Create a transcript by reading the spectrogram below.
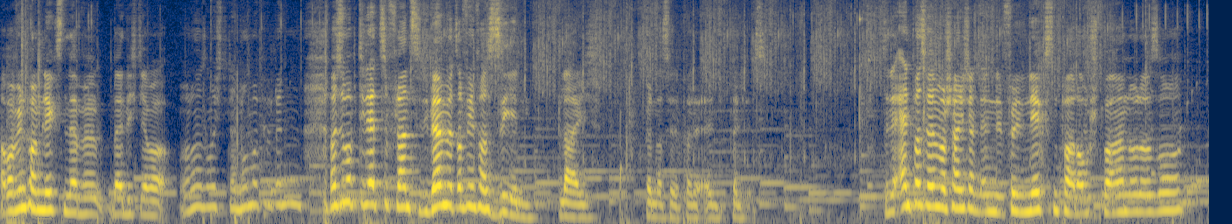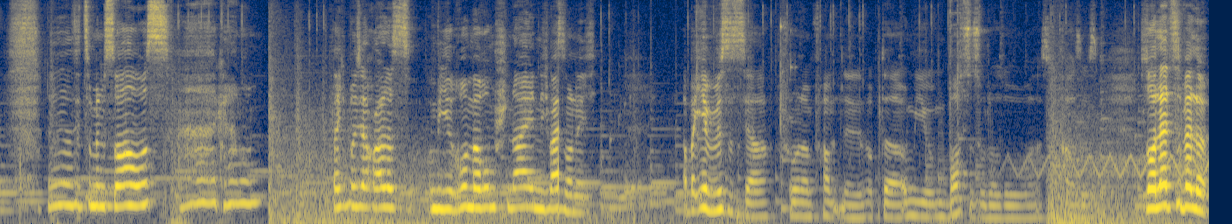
Aber auf jeden Fall im nächsten Level werde ich die aber. Oder soll ich die dann nochmal verwenden? Was ist überhaupt die letzte Pflanze? Die werden wir jetzt auf jeden Fall sehen. Gleich. Wenn das hier fertig ist. Den Endboss werden wir wahrscheinlich dann für den nächsten Part aufsparen oder so. Ja, sieht zumindest so aus. Ah, keine Ahnung. Vielleicht muss ich auch alles irgendwie rumherum schneiden. Ich weiß noch nicht. Aber ihr wisst es ja schon am Thumbnail, ob da irgendwie ein Boss ist oder so, was krass ist. So, letzte Welle.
